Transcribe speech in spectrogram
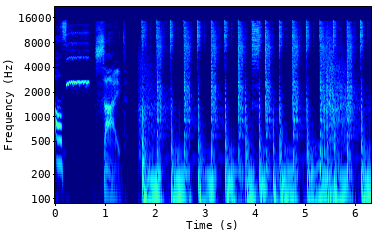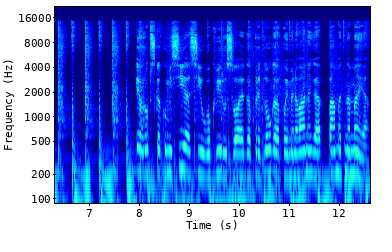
Offside. Evropska komisija si v okviru svojega predloga poimenovanega Pametna meja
